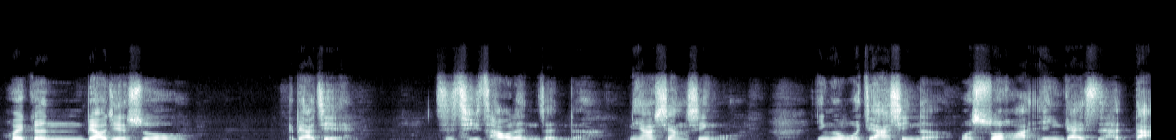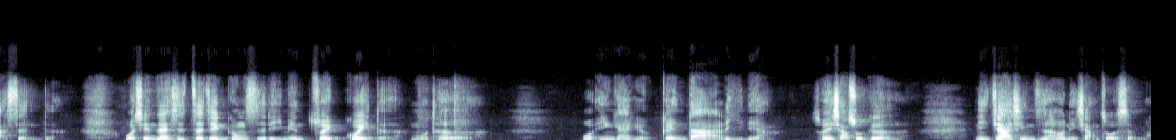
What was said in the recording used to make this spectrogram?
会跟表姐说：“欸、表姐，子琪超认真的，你要相信我，因为我加薪了，我说话应该是很大声的。我现在是这间公司里面最贵的模特。”我应该有更大的力量，所以小树哥，你加薪之后你想做什么？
